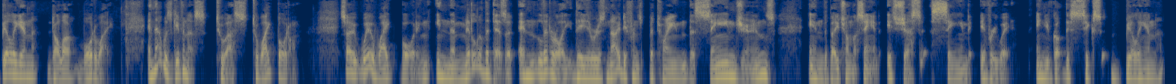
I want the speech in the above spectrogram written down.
billion waterway. And that was given us to us to wakeboard on. So we're wakeboarding in the middle of the desert and literally there is no difference between the sand dunes and the beach on the sand. It's just sand everywhere. And you've got this $6 billion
